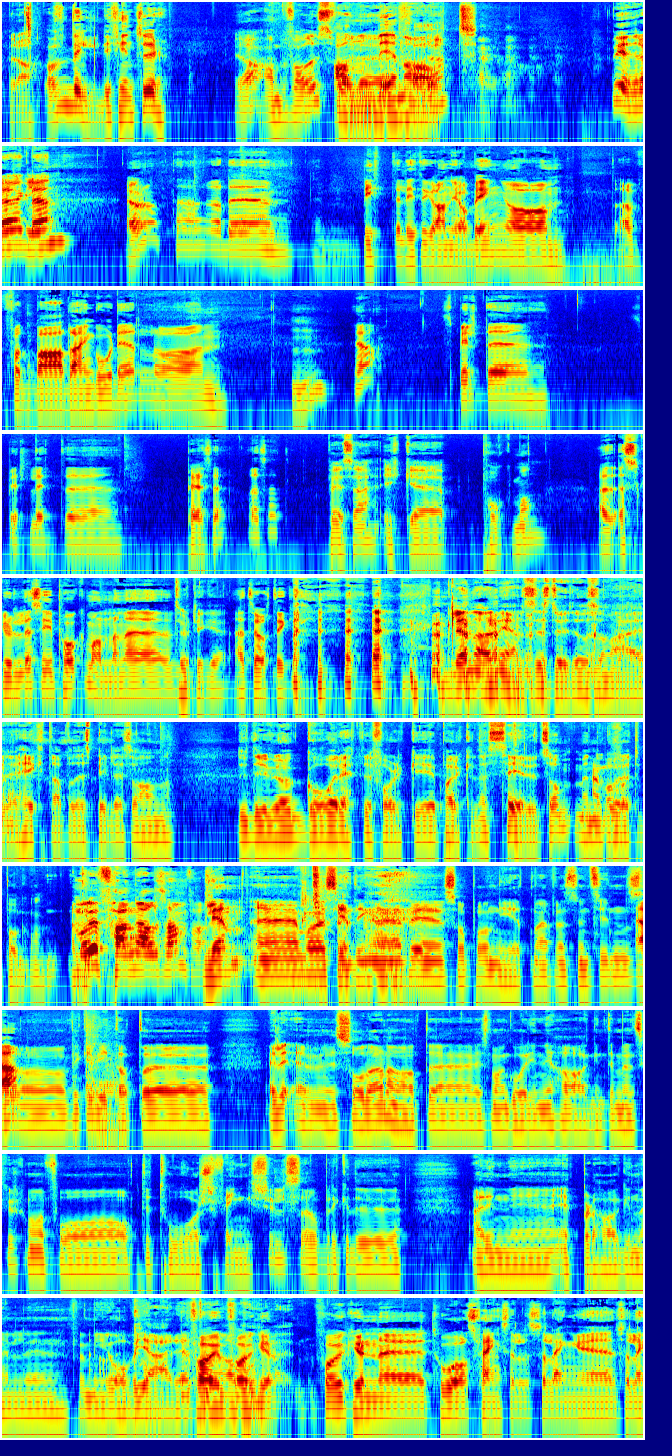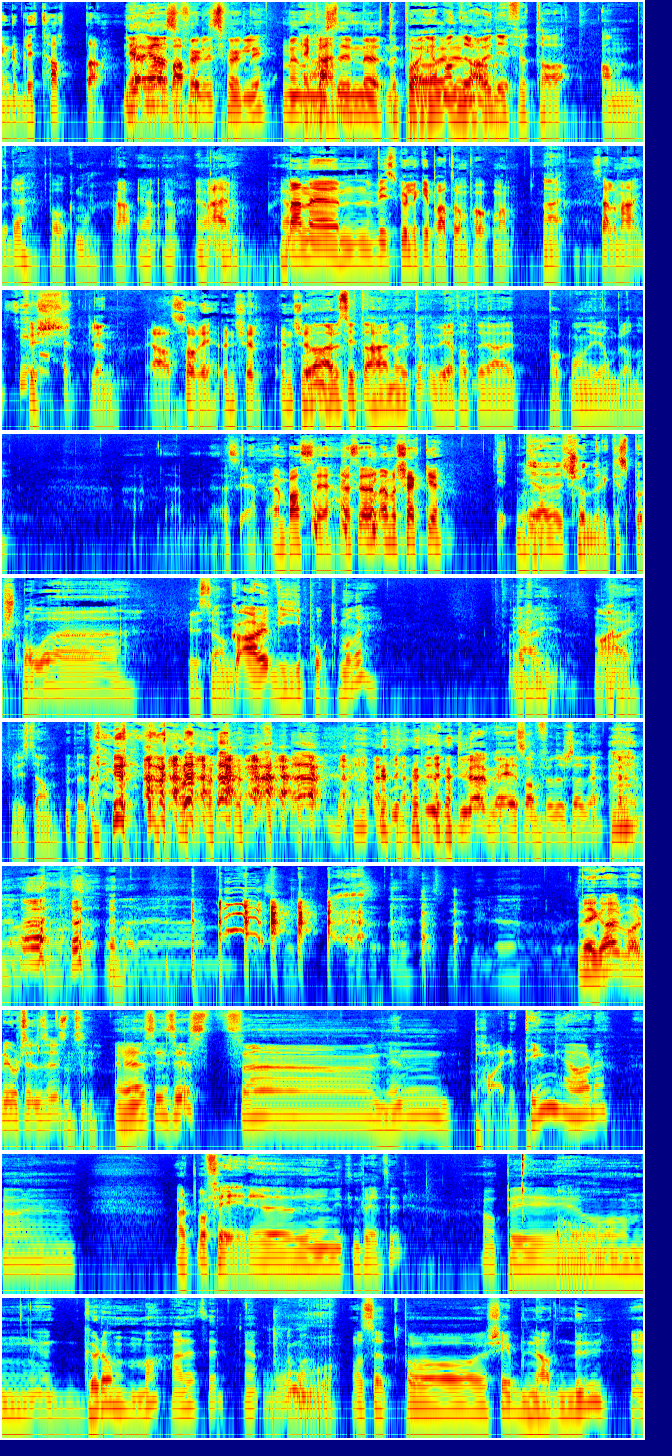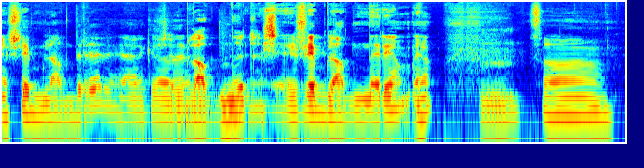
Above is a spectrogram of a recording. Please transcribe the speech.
Bra. Det var en veldig fin tur. Ja, anbefales for eh. Anbefalt. Videre, Glenn. Ja da, der er det bitte lite grann jobbing, og jeg har fått bada en god del, og Mm. ja, spilte, spilte litt uh, PC, rett og slett. PC, ikke Pokémon. Jeg, jeg skulle si Pokémon, men jeg, Turte ikke. jeg turte ikke. Glenn er den eneste i studio som er hekta på det spillet, så han Du driver og går etter folk i parkene, ser ut som, men du går etter Pokémon. Jeg må jo fange alle sammen. For. Glenn, eh, må jeg si en ting. Jeg så på nyhetene her for en stund siden, så fikk jeg vite at eh, Eller jeg så der, da, at eh, hvis man går inn i hagen til mennesker, så kan man få opptil to års fengsel. Så jeg håper ikke du er inne i eplehagen eller for mye over gjerdet. Du får, jo- får, kun- får jo kun eh, to års fengsel så lenge, så lenge du blir tatt, da. Ja, ja, selvfølgelig. selvfølgelig Men hvis du møter Men poenget er man drar jo dit for å ta andre Pokémon. Ja, ja, ja, Nei. ja. Ja. Men uh, vi skulle ikke prate om Pokémon. Selv om jeg Fysj, Glenn. Ja, sorry. Unnskyld. Unnskyld. Hvordan er det å sitte her når du vet at det er Pokémon i området? Jeg, skal, jeg må bare se. Jeg, skal, jeg må sjekke. Jeg skjønner ikke spørsmålet. Christian Er vi Pokémoner? Nei. Nei. Christian. Du, du, du er med i samfunnet, skjønner jeg. Vegard, hva har du gjort siden sist? Eh, Siden sist uh, Men par ting jeg har det. Jeg har eh, vært på ferie, en liten ferietur. Oppe i og, mm, Glomma, er det heter. Ja. Oh. Og sett på skibladner. Skibladner Skibladrer, er det ikke det? det? Bladner. Skibladner, ja. ja. Mm. Så,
